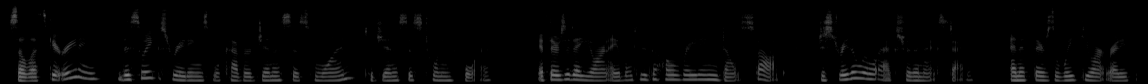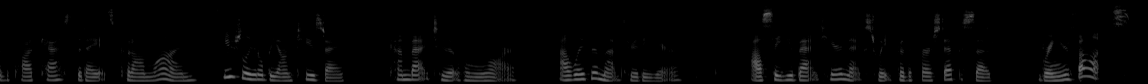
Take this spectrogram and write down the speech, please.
So let's get reading. This week's readings will cover Genesis 1 to Genesis 24. If there's a day you aren't able to do the whole reading, don't stop. Just read a little extra the next day. And if there's a week you aren't ready for the podcast the day it's put online, usually it'll be on Tuesday, come back to it when you are. I'll leave them up through the year. I'll see you back here next week for the first episode. Bring your thoughts.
